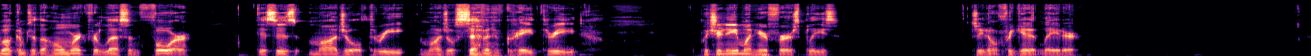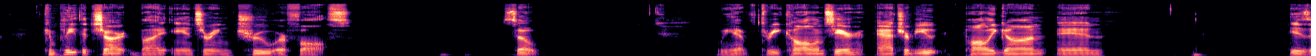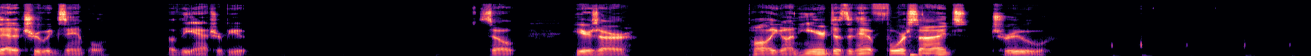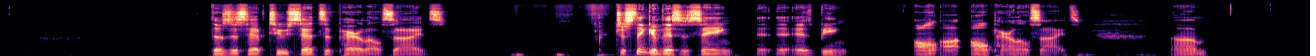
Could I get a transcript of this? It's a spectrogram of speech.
Welcome to the homework for lesson 4. This is module 3, module 7 of grade 3. Put your name on here first, please, so you don't forget it later. Complete the chart by answering true or false. So, we have three columns here, attribute, polygon, and is that a true example of the attribute? So here's our polygon here. Does it have four sides? True. Does this have two sets of parallel sides? Just think of this as saying as being all all parallel sides. Um,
